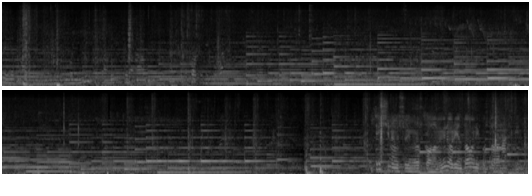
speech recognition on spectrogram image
виглядати моноліти, там а то собі. Тріщинами своїми розколами він орієнтований по сторонах світу.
